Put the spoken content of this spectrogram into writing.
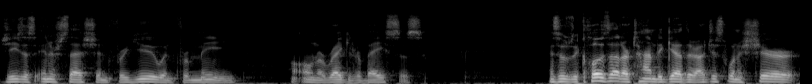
Jesus' intercession for you and for me on a regular basis. And so, as we close out our time together, I just want to share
